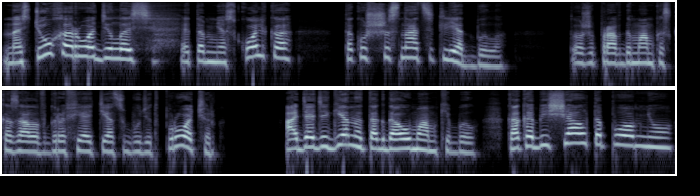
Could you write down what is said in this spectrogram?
Настюха родилась, это мне сколько? Так уж 16 лет было. Тоже, правда, мамка сказала, в графе «отец» будет прочерк. А дядя Гена тогда у мамки был. Как обещал-то, помню.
